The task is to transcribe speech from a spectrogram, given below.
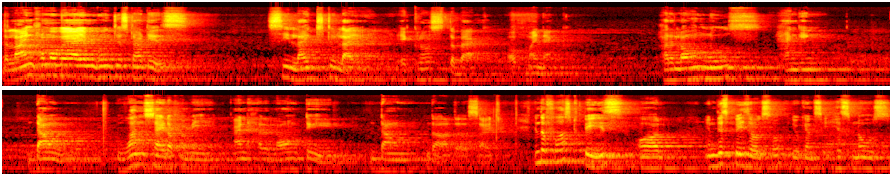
The line from where I am going to start is She liked to lie across the back of my neck, her long nose hanging down one side of me and her long tail down the other side. In the first page, or in this page also, you can see his nose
